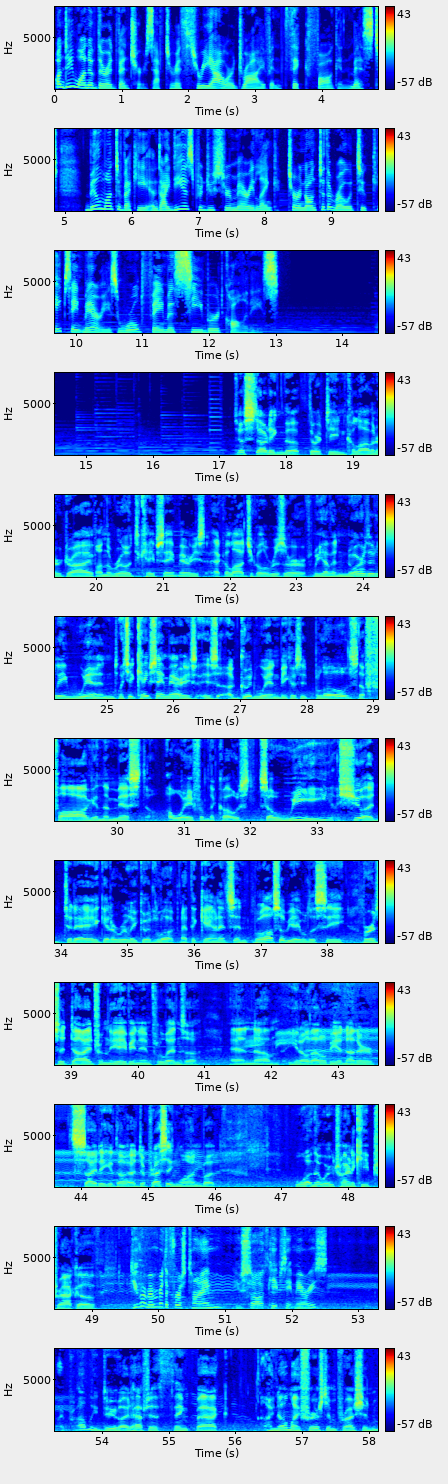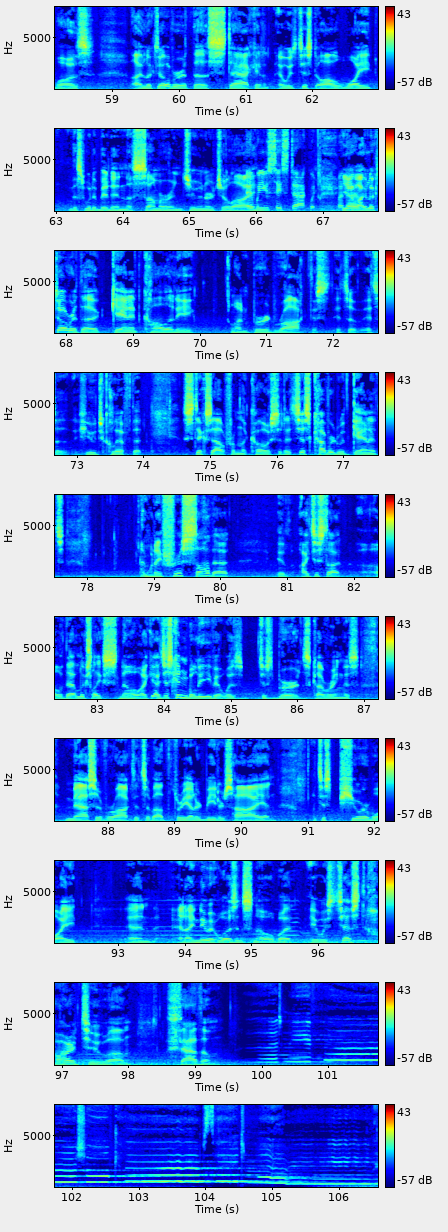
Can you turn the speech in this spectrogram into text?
On day one of their adventures, after a three hour drive in thick fog and mist, Bill Montevecchi and Ideas producer Mary Lynk turn onto the road to Cape St. Mary's world famous seabird colonies. Just starting the 13 kilometer drive on the road to Cape St. Mary's Ecological Reserve. We have a northerly wind, which at Cape St. Mary's is a good wind because it blows the fog and the mist away from the coast. So we should today get a really good look at the gannets, and we'll also be able to see birds that died from the avian influenza. And, um, you know, that'll be another sighting, a depressing one, but one that we're trying to keep track of. Do you remember the first time you saw Cape St. Mary's? I probably do. I'd have to think back. I know my first impression was I looked over at the stack and it was just all white. This would have been in the summer in June or July. And when you say stack, what do you mean by yeah, that? Yeah, I looked over at the gannet colony on Bird Rock. This it's a it's a huge cliff that sticks out from the coast, and it's just covered with gannets. And when I first saw that, it, I just thought, oh, that looks like snow. I, I, just couldn't believe it was just birds covering this massive rock that's about 300 meters high and just pure white. And and I knew it wasn't snow, but it was just hard to um, fathom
